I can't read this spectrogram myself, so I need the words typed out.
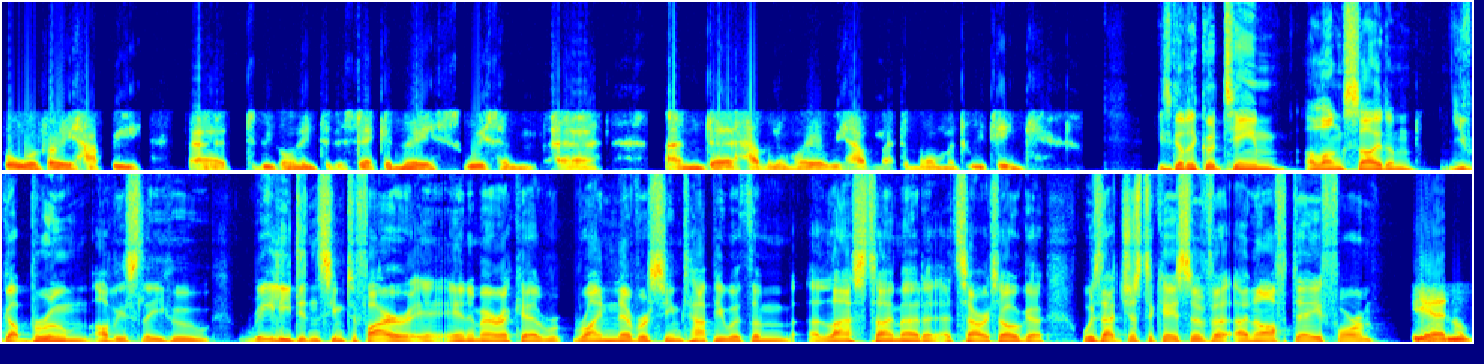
but we're very happy uh, to be going into the second race with him uh, and uh, having him where we have him at the moment. We think. He's got a good team alongside him. You've got Broome, obviously, who really didn't seem to fire in America. Ryan never seemed happy with them uh, last time out at Saratoga. Was that just a case of uh, an off day for him? Yeah, no,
